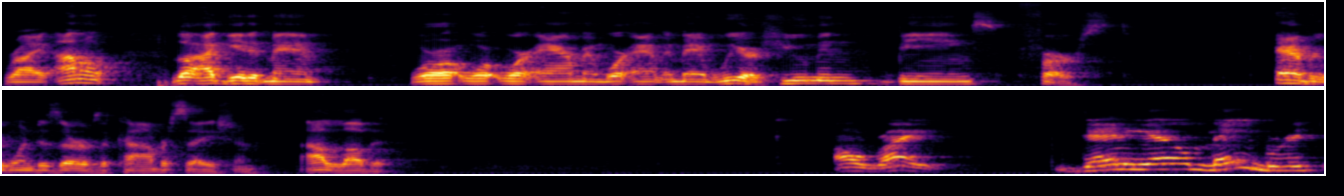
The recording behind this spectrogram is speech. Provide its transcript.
right? I don't look. I get it, man. We're we're, we're airmen. We're airmen, man. We are human beings first. Everyone deserves a conversation. I love it. All right, Danielle Mabry.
